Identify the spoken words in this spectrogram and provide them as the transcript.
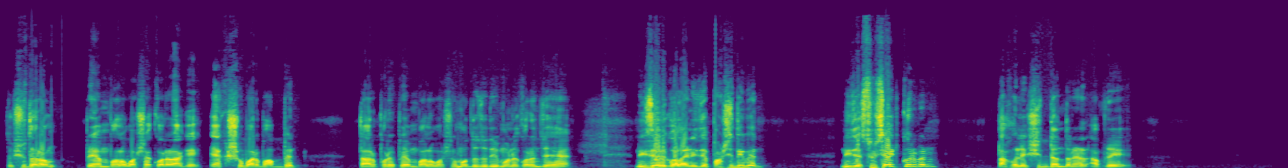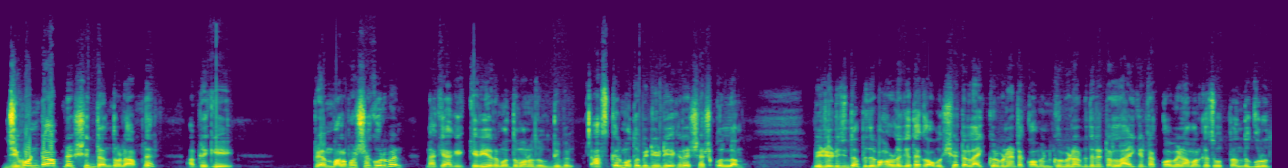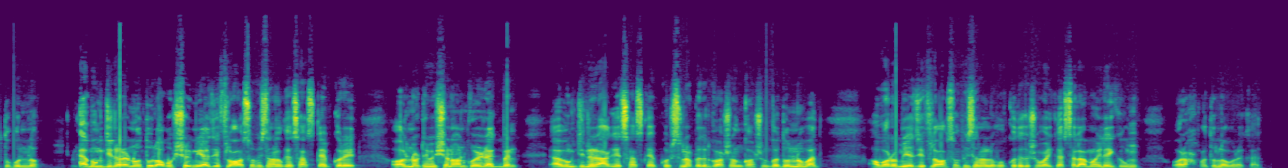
তো সুতরাং প্রেম ভালোবাসা করার আগে একশোবার ভাববেন, তারপরে প্রেম ভালোবাসার মধ্যে যদি মনে করেন যে হ্যাঁ নিজের গলায় নিজে পাশে দিবেন নিজে সুইসাইড করবেন, তাহলে সিদ্ধান্ত নেন আপনি। জীবনটা আপনার সিদ্ধান্তটা আপনার। আপনি কি প্রেম ভালোবাসা করবেন, নাকি আগে কেরিয়ারের মধ্যে মনোযোগ দিবেন? আজকের মতো ভিডিওটি এখানে শেষ করলাম। ভিডিওটি যদি আপনাদের ভালো লেগে থাকে, অবশ্যই একটা লাইক করবেন, একটা কমেন্ট করবেন, আপনাদের একটা লাইক একটা কমেন্ট আমার কাছে অত্যন্ত গুরুত্বপূর্ণ। এবং যিনারা নতুন, অবশ্যই মিয়াজি ফ্লাওয়ার্স অফিস চ্যানেলকে সাবস্ক্রাইব করে অল নোটিফিকেশন অন করে রাখবেন। এবং যিনারা আগে সাবস্ক্রাইব করছেন, আপনাদেরকে অসংখ্য অসংখ্য ধন্যবাদ। আবারও মিয়াজি ফ্লাওয়ার্স অফিস চ্যানেলের পক্ষ থেকে সবাইকে আসসালামু আলাইকুম ও রহমতুল্লাহ বরকাত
